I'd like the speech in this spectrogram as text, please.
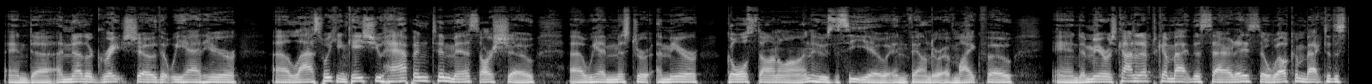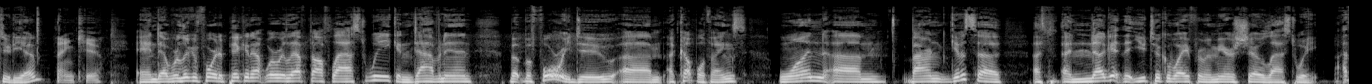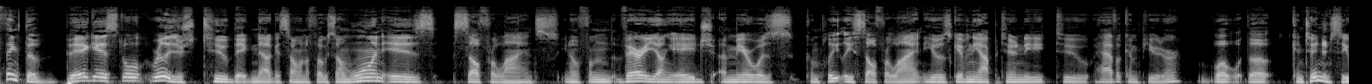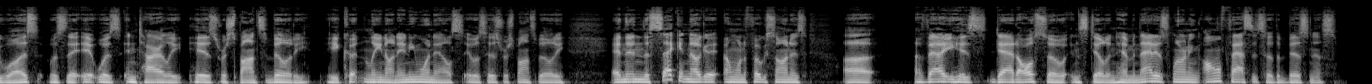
And uh, another great show that we had here uh, last week. In case you happened to miss our show, uh, we had Mr. Amir Golestan on, who's the CEO and founder of Micfo. And Amir was kind enough to come back this Saturday. So welcome back to the studio. Thank you. And uh, we're looking forward to picking up where we left off last week and diving in. But before we do, um, a couple of things. One, um, Byron, give us a, a, a, nugget that you took away from Amir's show last week. I think the biggest, well, really, there's two big nuggets I want to focus on. One is self reliance. You know, from very young age, Amir was completely self reliant. He was given the opportunity to have a computer. What the contingency was was that it was entirely his responsibility. He couldn't lean on anyone else. It was his responsibility. And then the second nugget I want to focus on is uh, a value his dad also instilled in him, and that is learning all facets of the business.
